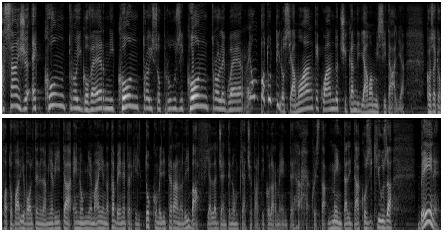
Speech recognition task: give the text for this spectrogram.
Assange è contro i governi, contro i soprusi, contro le guerre un po' tutti lo siamo anche quando ci candidiamo a Miss Italia, cosa che ho fatto varie volte nella mia vita e non mi è mai andata bene perché il tocco mediterraneo dei baffi alla gente non piace particolarmente. Questa mentalità così chiusa. Bene,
